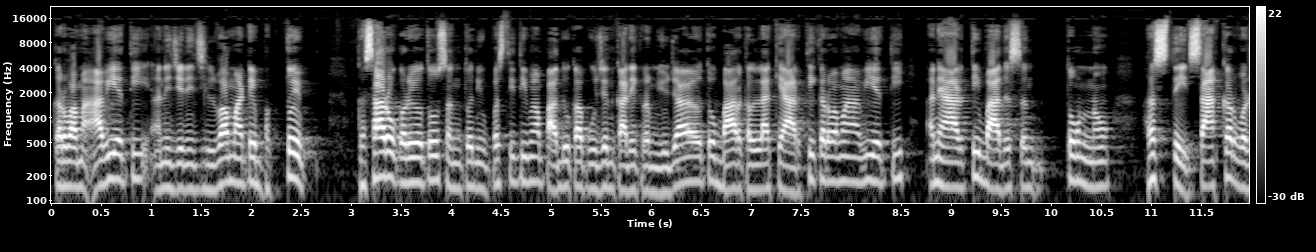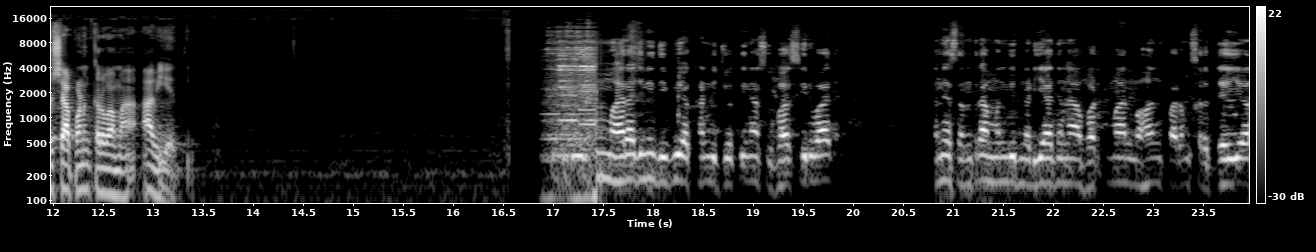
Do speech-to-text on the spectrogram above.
કરવામાં આવી હતી અને જેને ઝીલવા માટે ભક્તોએ ઘસારો કર્યો હતો, સંતોની ઉપસ્થિતિમાં પાદુકા પૂજન કાર્યક્રમ યોજાયો હતો. બાર કલાકે આરતી કરવામાં આવી હતી અને આરતી બાદ સંતોનો હસ્તે સાકર વર્ષા પણ કરવામાં આવી હતી. મહારાજની દિવ્ય અખંડ જ્યોતિના શુભાશીર્વાદ અને સંતરા મંદિર નડિયાદના વર્તમાન મહંત પરમ શ્રદ્ધેય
